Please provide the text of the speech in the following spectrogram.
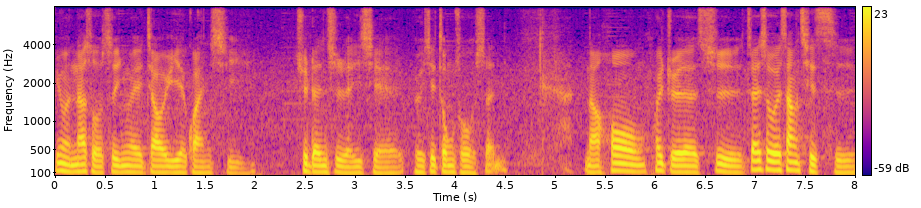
因为那时候是因为教育业关系去认识了一些有一些中辍生，然后会觉得是在社会上其实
